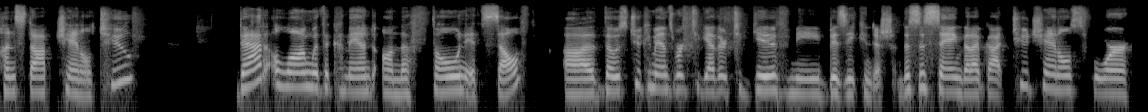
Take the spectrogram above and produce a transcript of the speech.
Huntstop channel two. That along with the command on the phone itself uh, those two commands work together to give me busy condition. This is saying that I've got two channels for,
